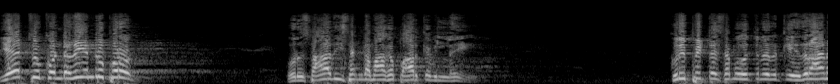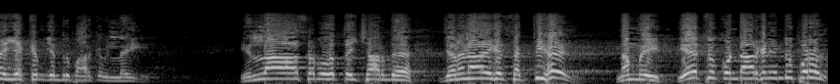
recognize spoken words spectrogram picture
ஏற்றுக்கொண்டது என்று பொருள். ஒரு சாதி சங்கமாக பார்க்கவில்லை. குறிப்பிட்ட சமூகத்தினருக்கு எதிரான இயக்கம் என்று பார்க்கவில்லை. எல்லா சமூகத்தை சார்ந்த ஜனநாயக சக்திகள் நம்மை ஏற்றுக்கொண்டார்கள் என்று பொருள்.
